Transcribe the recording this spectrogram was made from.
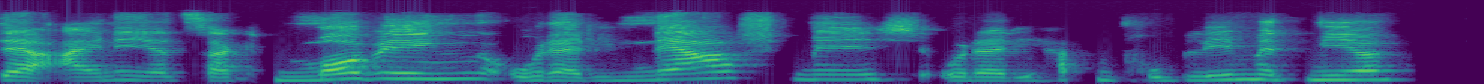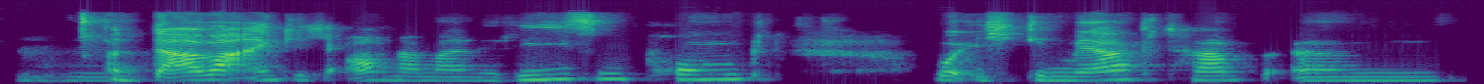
der eine jetzt sagt Mobbing oder die nervt mich oder die hat ein Problem mit mir. Mhm. Und da war eigentlich auch nochmal ein Riesenpunkt, wo ich gemerkt habe, ähm,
